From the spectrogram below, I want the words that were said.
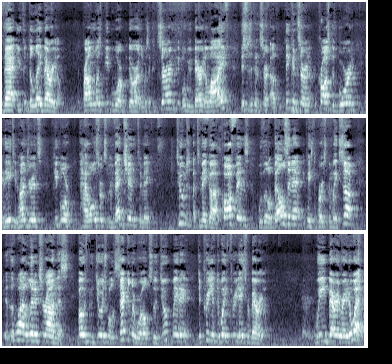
that you could delay burial. The problem was people were there, were, there was a concern people would be buried alive. This was a concern, a big concern across the board in the 1800s. People have all sorts of inventions to make tombs, uh, to make uh, coffins with little bells in it in case the person wakes up. There's a lot of literature on this, both in the Jewish world and secular world. So the duke made a decree: you have to wait three days for burial we bury right away.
